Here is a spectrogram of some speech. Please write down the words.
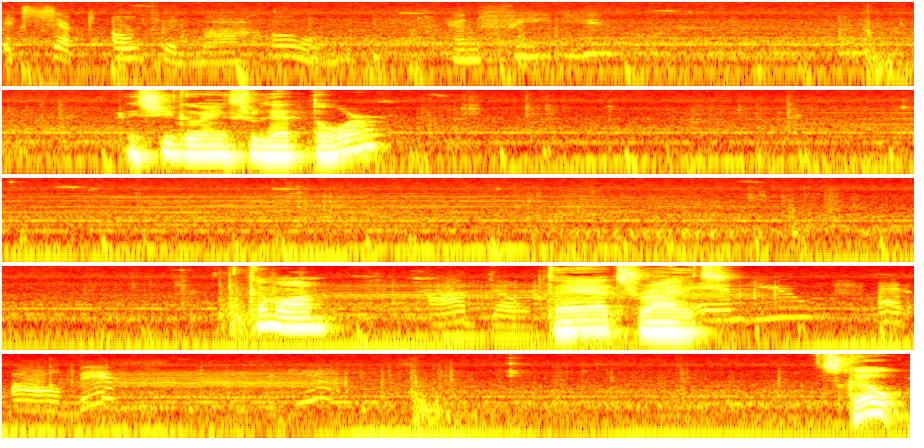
except open my home and feed you? Is she going through that door? Come on. That's right. Let's you at all. This is a gift. Let's go.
